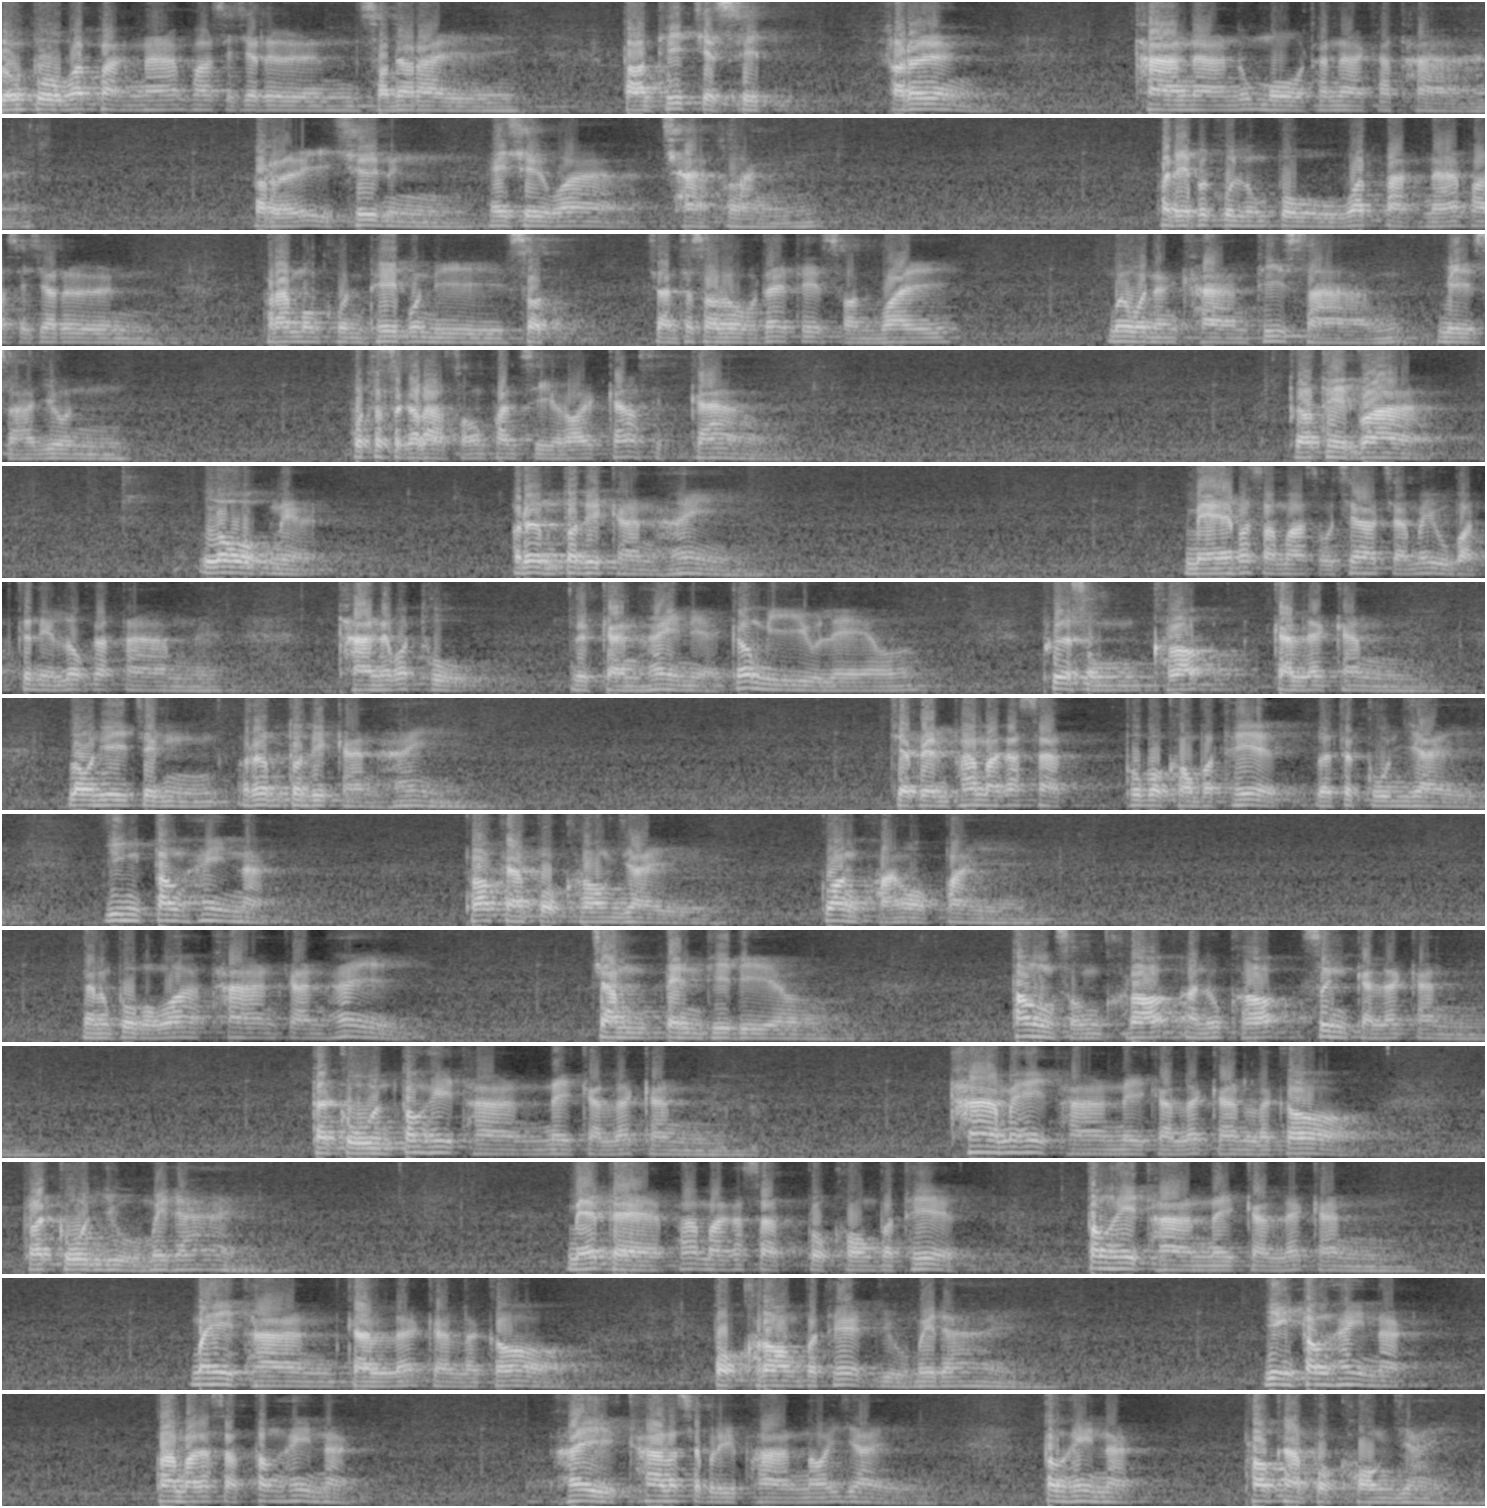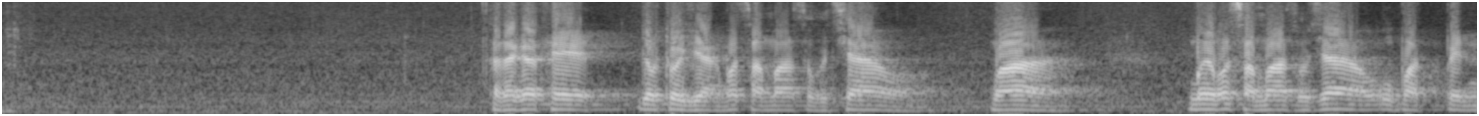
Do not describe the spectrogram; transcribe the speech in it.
หลวงปู่วัดปากน้ำพาสิเจริญสอนอะไร ตอนที่ 70 เรื่องทานานุโมทนาคาถา หรืออีกชื่อหนึ่งให้ชื่อว่าฉากหลัง พระเดชพระคุณหลวงปู่วัดปากน้ำพาสิเจริญ พระมงคลเทพบุณีสดจันทสโรได้เทศสอนไว้ เมื่อวันอังคารที่ 3 เมษายน พุทธศักราช 2499พระเทศว่า โลกเนี่ย เริ่มต้นด้วยการให้ แม้พระสัมมาสัมพุทธเจ้าจะไม่อุบัติขึ้นในโลกก็ตามเนี่ยทานวัตถุหรือการให้เนี่ยก็มีอยู่แล้ว เพื่อสงเคราะห์กันและกัน โลกนี้จึงเริ่มต้นด้วยการให้ จะเป็นพระมหากษัตริย์ผู้ปกครองประเทศหรือตระกูลใหญ่ ยิ่งต้องให้หนัก เพราะการปกครองใหญ่กว้างขวางออกไป หลวงปู่บอกว่าทานการให้จำเป็นทีเดียว ต้องสงเคราะห์อนุเคราะห์ซึ่งกันและกันตระกูลต้องให้ทานในกันและกัน ถ้าไม่ให้ทานในกันและกัน แล้วก็ตระกูลอยู่ไม่ได้ แม้แต่พระมหากษัตริย์ปกครองประเทศ ต้องให้ทานในกันและกัน ไม่ให้ทานกันและกันแล้วก็ปกครองประเทศอยู่ไม่ได้ ยิ่งต้องให้หนัก พระมหากษัตริย์ต้องให้หนัก ให้ข้าราชบริพารน้อยใหญ่ ต้องให้หนัก เพราะการปกครองใหญ่สารกเทศยกตัวอย่างพระสัมมาสัมพุทธเจ้าว่าเมื่อพระสัมมาสัมพุทธเจ้าอุบัติเป็น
